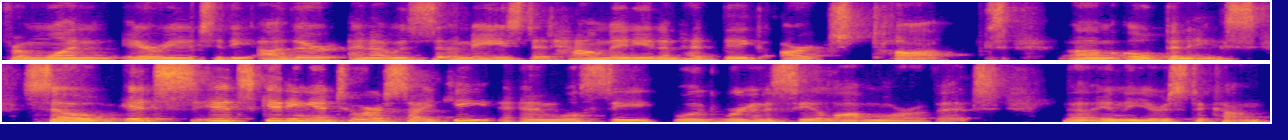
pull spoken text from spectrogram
from one area to the other. And i was amazed at how many of them had big arch topped um, openings. So it's it's getting into our psyche and we'll see. We we are going to see a lot more of it uh, in the years to come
